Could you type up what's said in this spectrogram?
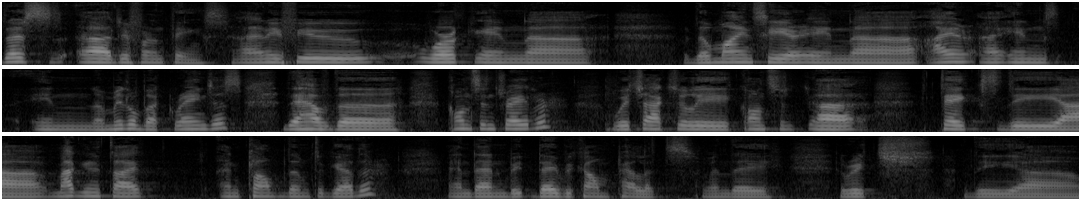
there's uh, different things, and if you work in the mines here in iron in in the Middleback Ranges, they have the concentrator which actually uh, takes the uh, magnetite and clump them together, and then be- they become pellets when they reach the uh,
